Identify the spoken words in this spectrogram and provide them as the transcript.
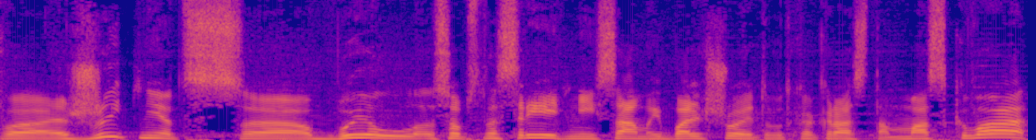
э, житниц. Э, Был, собственно, средний, самый большой, это вот как раз там Москва,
